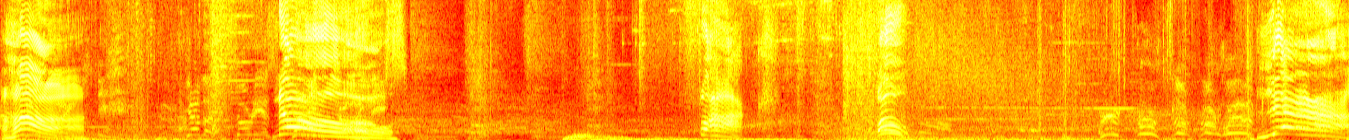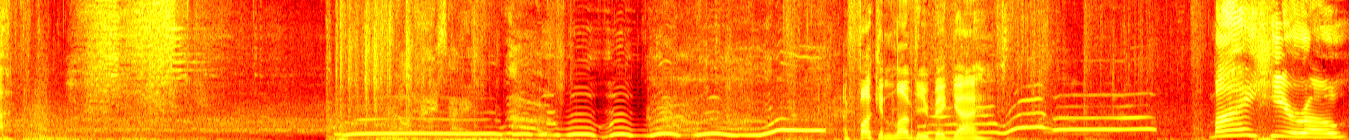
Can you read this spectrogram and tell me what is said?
Aha! No! I fucking love you, big guy. My hero.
